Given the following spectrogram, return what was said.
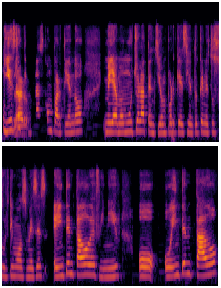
Y esto que estás compartiendo me llamó mucho la atención porque siento que en estos últimos meses he intentado definir o, he intentado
